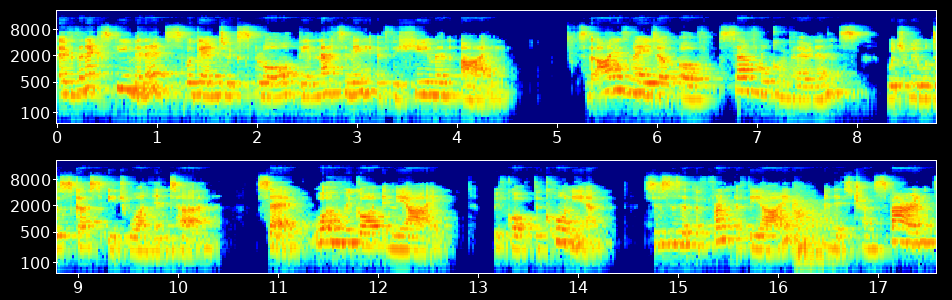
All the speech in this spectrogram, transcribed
Over the next few minutes, we're going to explore the anatomy of the human eye. So the eye is made up of several components, which we will discuss each one in turn. So what have we got in the eye? We've got the cornea. So this is at the front of the eye and it's transparent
